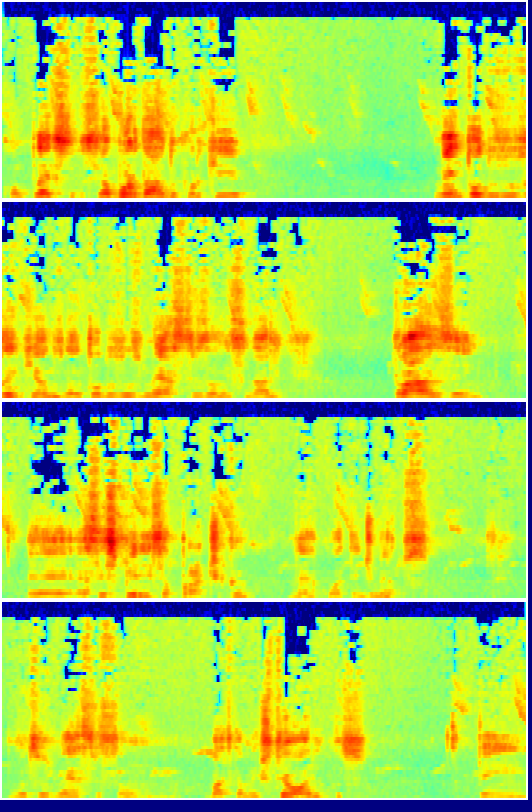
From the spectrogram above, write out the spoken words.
complexo de ser abordado, porque nem todos os reikianos, nem todos os mestres ao ensinarem, trazem é, essa experiência prática né, com atendimentos. Muitos mestres são basicamente teóricos, têm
